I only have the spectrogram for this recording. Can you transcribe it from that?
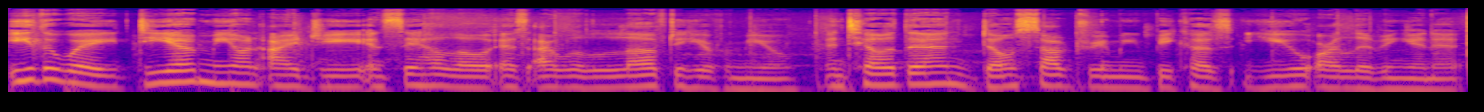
Either way, DM me on IG and say hello as I would love to hear from you. Until then, don't stop dreaming because you are living in it.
